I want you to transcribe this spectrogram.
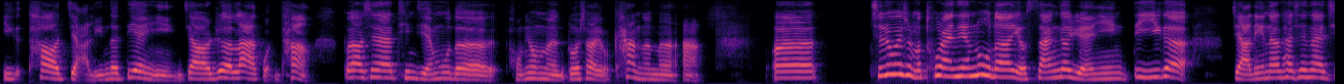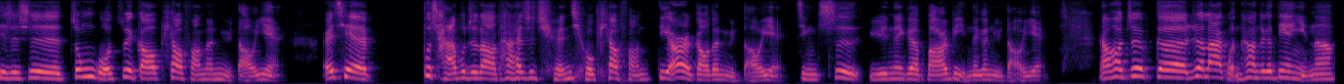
一套贾玲的电影，叫《热辣滚烫》，不知道现在听节目的朋友们多少有看的呢？啊，呃，其实为什么突然间录呢？有三个原因，第一个，贾玲呢，她现在其实是中国最高票房的女导演，而且。不查不知道，她还是全球票房第二高的女导演，仅次于那个 Barbie 那个女导演。然后这个《热辣滚烫》这个电影呢，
